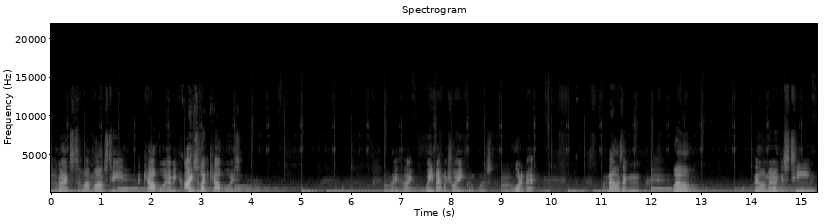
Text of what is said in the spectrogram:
Congrats to my mom's team, the Cowboys. I mean, I used to like the Cowboys. Like way back when Troy Aikman was quarterback. But now it's like, mm, well, they're America's team,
